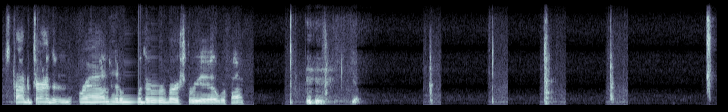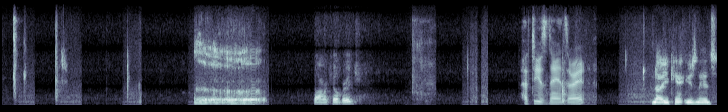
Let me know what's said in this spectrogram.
It's time to turn it around. Hit him with the reverse 3 0. We're fine. Yep. Bomber kill bridge. have to use nades, right? No, you can't use nades.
